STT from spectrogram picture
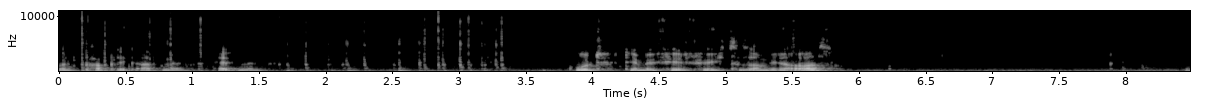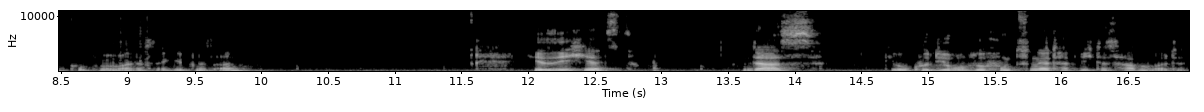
und Public Admin. Admin. Gut, den Befehl führe ich zusammen wieder aus. Gucken wir mal das Ergebnis an. Hier sehe ich jetzt, dass die Umkodierung so funktioniert hat, wie ich das haben wollte.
